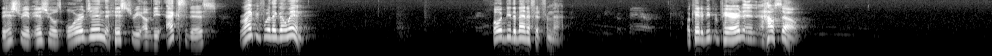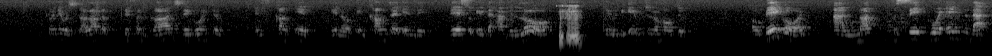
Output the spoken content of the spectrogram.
the history of Israel's origin, the history of the Exodus, right before they go in? What would be the benefit from that? Okay, to be prepared, and how so? Because there was a lot of different gods they're going to encou- in, you know, encounter in the there. So if they have the law, mm-hmm. they will be able to know how to obey God and not forsake going into that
